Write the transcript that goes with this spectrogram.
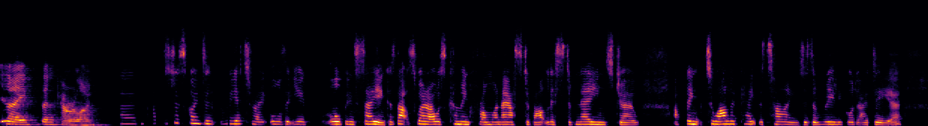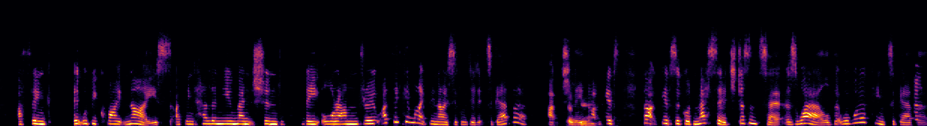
Elaine, then Caroline. Um, I was just going to reiterate all that you've all been saying because that's where I was coming from when I asked about list of names, Joe. I think to allocate the times is a really good idea. I think it would be quite nice. I think Helen, you mentioned me or Andrew. I think it might be nice if we did it together actually that gives that gives a good message doesn't it as well that we're working together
